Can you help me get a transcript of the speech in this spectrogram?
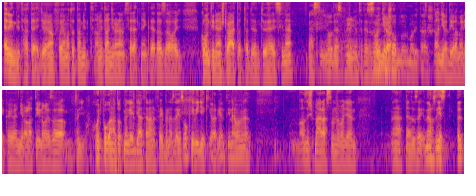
elindíthat egy olyan folyamatot, amit, amit annyira nem szeretnénk. Tehát azzal, hogy kontinenst váltott a döntő helyszíne. Ezt, jó, de ez hogy mondjam, tehát ez az annyira... abnormalitás. annyira dél-amerikai, annyira latino, ez a, hogy hogy foganhatott meg egyáltalán a fejben az egész. Oké, vigyék ki Argentinába, mert az is már azt mondom, hogy ilyen, hát ne, az, az, ne, az, ez, tehát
